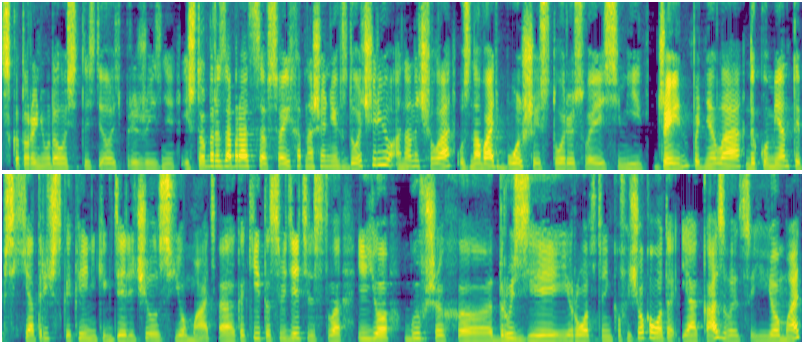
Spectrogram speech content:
с которой не удалось это сделать при жизни, и чтобы разобраться в своих отношениях с дочерью, она начала узнавать больше историю своей своей семьи. Джейн подняла документы психиатрической клиники, где лечилась ее мать, э, какие-то свидетельства ее бывших э, друзей, родственников, еще кого-то, и оказывается, ее мать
